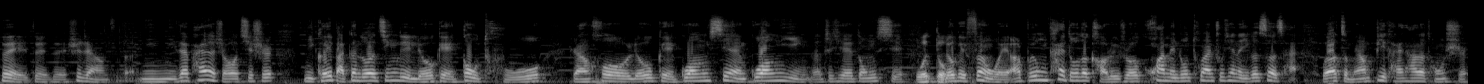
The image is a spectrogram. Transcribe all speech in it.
对对对，是这样子的。你你在拍的时候，其实你可以把更多的精力留给构图，然后留给光线、光影的这些东西，我懂留给氛围，而不用太多的考虑说画面中突然出现的一个色彩，我要怎么样避开它的同时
